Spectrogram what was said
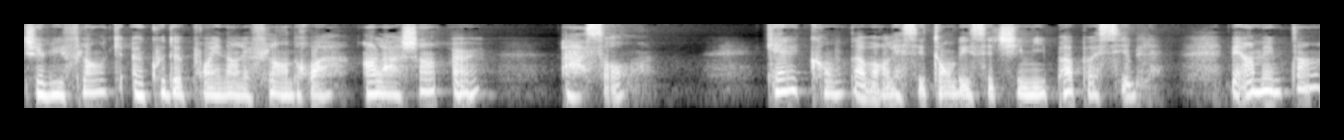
je lui flanque un coup de poing dans le flanc droit en lâchant un asshole. Quel con d'avoir laissé tomber cette chimie pas possible. Mais en même temps,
